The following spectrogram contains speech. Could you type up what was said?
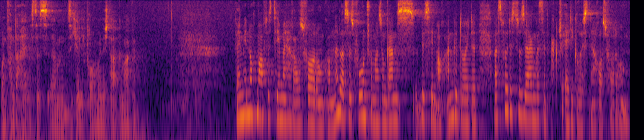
Und von daher ist das ähm, sicherlich brauchen wir eine starke Marke. Wenn wir nochmal auf das Thema Herausforderungen kommen, ne? du hast es vorhin schon mal so ein ganz bisschen auch angedeutet. Was würdest du sagen, was sind aktuell die größten Herausforderungen?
